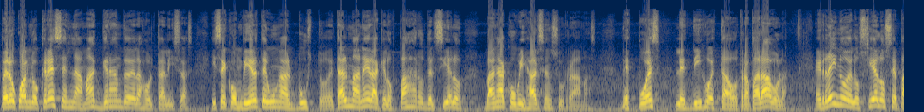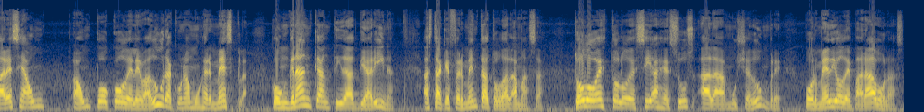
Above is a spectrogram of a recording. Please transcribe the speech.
pero cuando crece es la más grande de las hortalizas y se convierte en un arbusto, de tal manera que los pájaros del cielo van a cobijarse en sus ramas. Después les dijo esta otra parábola. El reino de los cielos se parece a un, a un poco de levadura que una mujer mezcla con gran cantidad de harina hasta que fermenta toda la masa. Todo esto lo decía Jesús a la muchedumbre por medio de parábolas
